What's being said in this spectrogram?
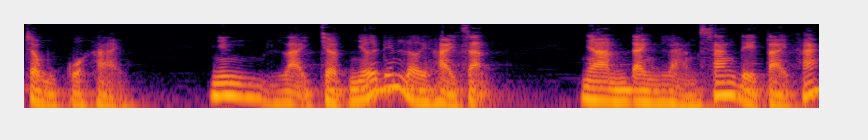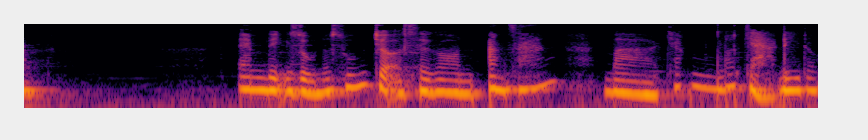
chồng của Hải, nhưng lại chợt nhớ đến lời Hải dặn, nhàn đành lảng sang đề tài khác. Em định rủ nó xuống chợ Sài Gòn ăn sáng, mà chắc nó chả đi đâu.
